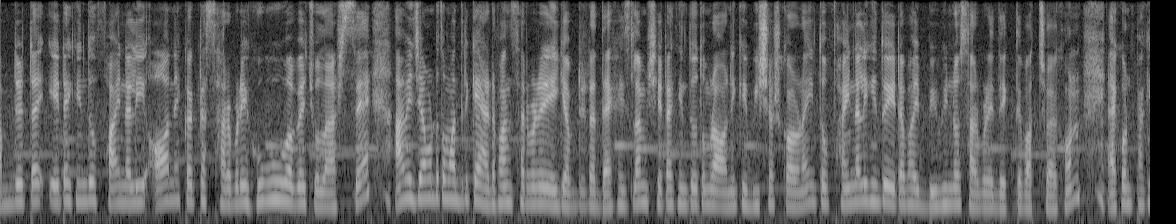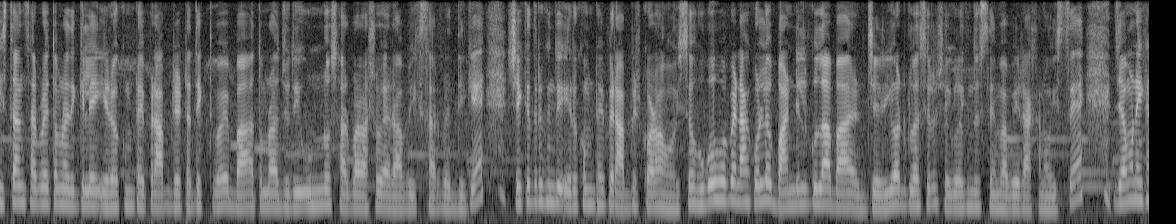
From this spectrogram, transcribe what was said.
আপডেটটা এটা কিন্তু ফাইনালি অনেক একটা সার্ভারে হুবহুভাবে চলে আসছে। আমি যেমনটা তোমাদেরকে অ্যাডভান্স সার্ভারের এই আপডেটটা দেখাইছিলাম, সেটা কিন্তু তোমরা অনেকে বিশ্বাস করো নাই। তো ফাইনালি কিন্তু এটা ভাই বিভিন্ন সার্ভারে দেখতে পাচ্ছ এখন। এখন পাকিস্তান সার্ভারে তোমরা গেলে এরকম টাইপের আপডেটটা দেখতে পাবে বা তোমরা যদি অন্য সার্ভার আসো অ্যারাবিক সার্ভারের দিকে, সেক্ষেত্রে কিন্তু এরকম টাইপের আপডেট করা হয়েছে। হুবহুভাবে না করলেও বান্ডিলগুলো বা যে রিওয়ার্ডগুলো ছিল সেগুলো কিন্তু সেমভাবেই রাখানো হয়েছে। যেমন এখানে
